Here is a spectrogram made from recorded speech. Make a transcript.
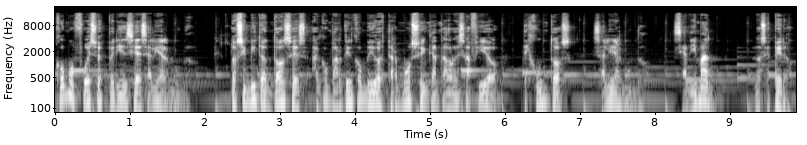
cómo fue su experiencia de salir al mundo. Los invito entonces a compartir conmigo este hermoso y encantador desafío de juntos salir al mundo. ¿Se animan? Los espero.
